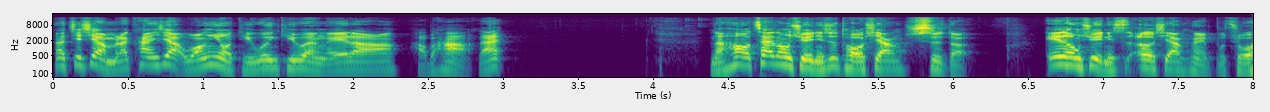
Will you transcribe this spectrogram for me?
那接下来我们来看一下网友提问 Q&A 啦，好不好？来，然后蔡同学你是头香，是的，A 同学你是二香，嘿，不错，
